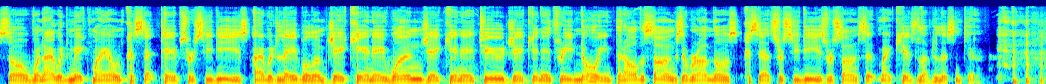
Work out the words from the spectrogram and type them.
So when I would make my own cassette tapes or CDs, I would label them JKNA one, JKNA two, JKNA three, knowing that all the songs that were on those cassettes or CDs were songs that my kids loved to listen to.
